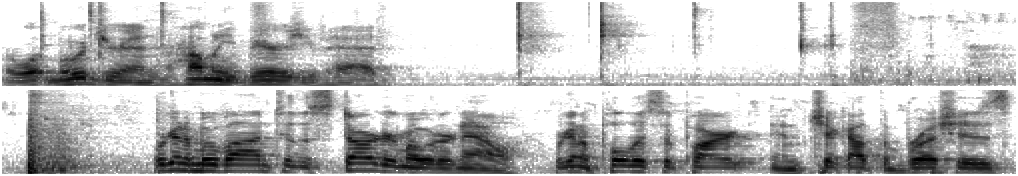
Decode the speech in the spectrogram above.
or what mood you're in or how many beers you've had. We're going to move on to the starter motor now. We're going to pull this apart and check out the brushes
